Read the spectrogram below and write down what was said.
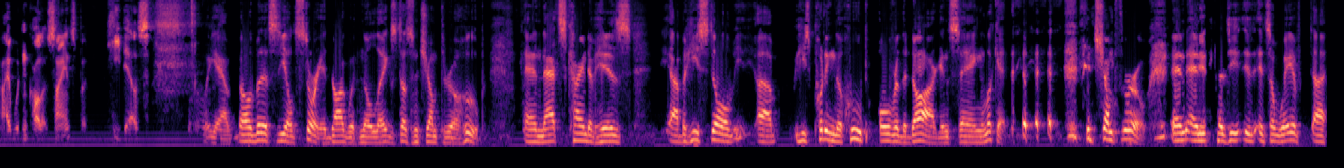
I wouldn't call it science, but he does. Well, yeah, well, but it's the old story: a dog with no legs doesn't jump through a hoop, and that's kind of his. Uh, but he's still uh, he's putting the hoop over the dog and saying, "Look at it, jump through." And and because he, it's a way of, uh,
